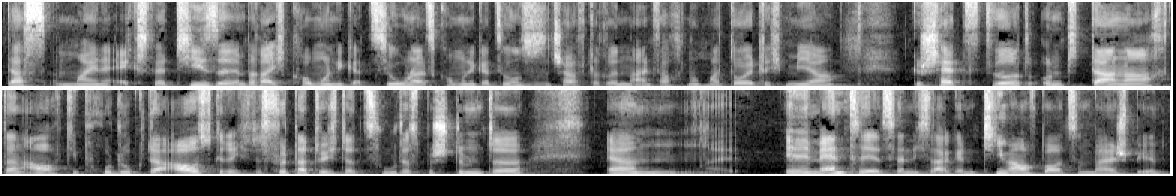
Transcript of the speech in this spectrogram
dass meine Expertise im Bereich Kommunikation als Kommunikationswissenschaftlerin einfach nochmal deutlich mehr geschätzt wird und danach dann auch die Produkte ausgerichtet. Das führt natürlich dazu, dass bestimmte ähm, Elemente, jetzt wenn ich sage, ein Teamaufbau zum Beispiel,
